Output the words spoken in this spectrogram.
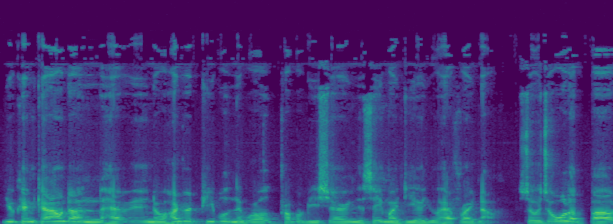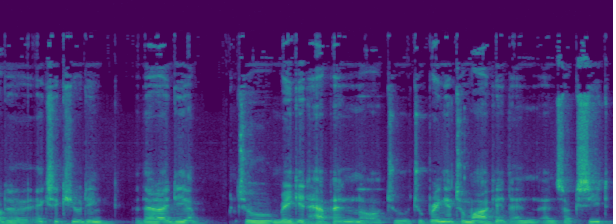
you can count on having you know 100 people in the world probably sharing the same idea you have right now. So it's all about uh, executing that idea to make it happen or to to bring it to market and and succeed.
